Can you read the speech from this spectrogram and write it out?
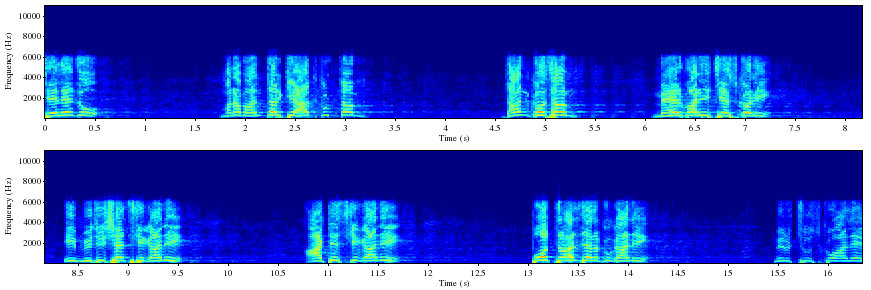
చేయలేదు. మనం అందరికీ ఆదుకుంటాం. దానికోసం మెహర్బానీ చేసుకొని ఈ మ్యూజిషియన్స్కి కానీ ఆర్టిస్ట్కి కానీ పోత్రాలజలకు కానీ మీరు చూసుకోవాలి.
